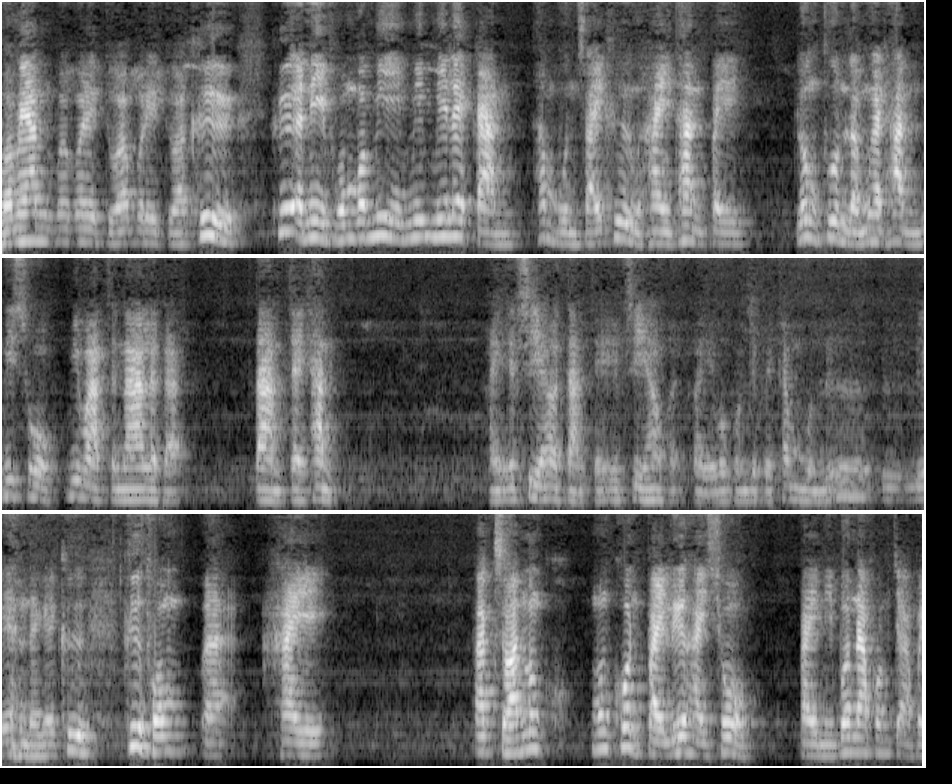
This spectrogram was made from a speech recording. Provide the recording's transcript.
บ่แม่นบ่บ่ได้ตัวบ่ได้ตัวคือ คืออันนี้ผมบ่มีมีมีรายการทำบุญไสคือให้ท่านไปลงทุนแล้วเมื่อท่านมีโชคมีวาสนาแล้วก็ตามใจท่านให้เอฟซีเฮาตามใจเอฟซีเฮาไปว่าผมจะไปทำบุญหรือหรืออะไรก็คือ คือผมอ่าให้อักษรมัง มงคลไปหรือให้โชค ไปนี่บ่นะผมจะเอาไป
